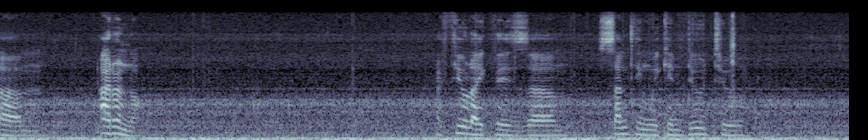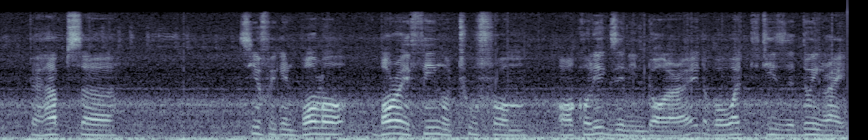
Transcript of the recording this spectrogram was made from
Um, I don't know. I feel like there's um, something we can do to perhaps uh, see if we can borrow borrow a thing or two from our colleagues in Ndola, right? About what it is they're doing right.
